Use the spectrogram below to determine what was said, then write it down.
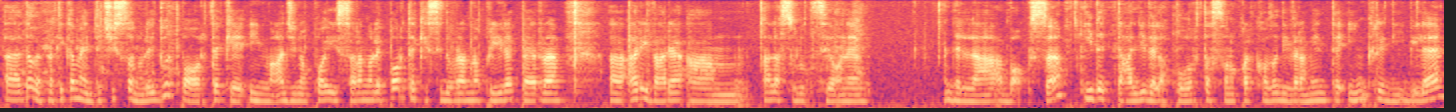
eh, dove praticamente ci sono le due porte che immagino poi saranno le porte che si dovranno aprire per eh, arrivare a, alla soluzione della box i dettagli della porta sono qualcosa di veramente incredibile.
